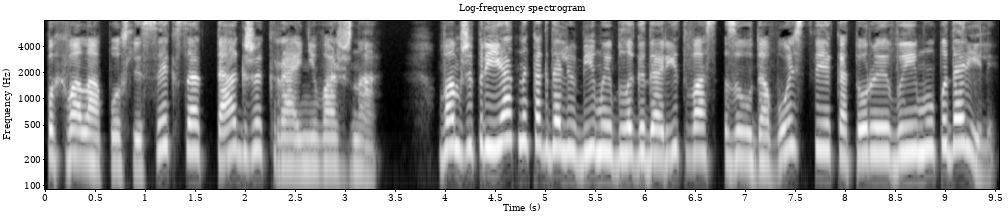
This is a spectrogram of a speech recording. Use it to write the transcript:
Похвала после секса также крайне важна. Вам же приятно, когда любимый благодарит вас за удовольствие, которое вы ему подарили.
